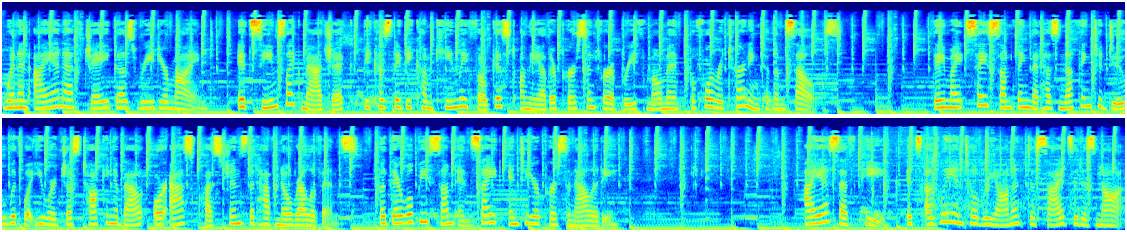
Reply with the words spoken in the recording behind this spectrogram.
When an INFJ does read your mind, it seems like magic because they become keenly focused on the other person for a brief moment before returning to themselves. They might say something that has nothing to do with what you were just talking about or ask questions that have no relevance, but there will be some insight into your personality. ISFP, it's ugly until Rihanna decides it is not.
